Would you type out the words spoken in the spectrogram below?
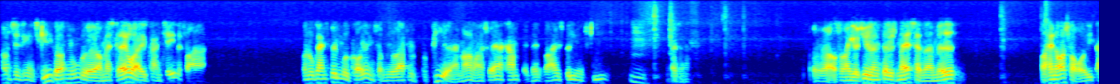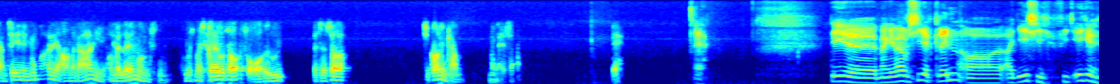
så ville det skide godt nu, øh, og man skrev i karantæne fra og nu kan han spille mod Kolding, som jo i hvert fald på papiret er en meget, meget sværere kamp, end den han spillede mod Ski. Mm. Altså, øh, og for man kan jo sige, at hvis Mads havde været med, og han også var i karantæne, nu mangler Ramadani og Mads Lamundsen, og hvis man skrev så også for ud, altså så til Kolding kamp. Men altså, ja. Ja. Det, øh, man kan i hvert fald sige, at Grin og Ajesi fik ikke,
